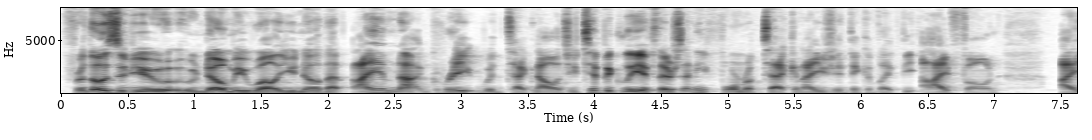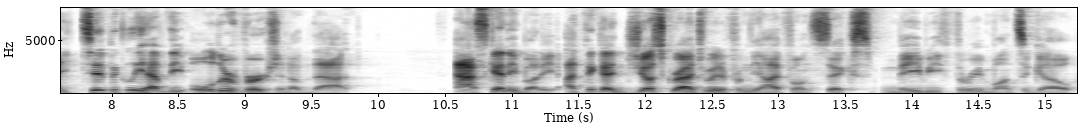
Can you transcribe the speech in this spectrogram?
For those of you who know me well, you know that I am not great with technology. Typically, if there's any form of tech, and I usually think of like the iPhone, I typically have the older version of that ask anybody. I think I just graduated from the iPhone 6 maybe three months ago.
